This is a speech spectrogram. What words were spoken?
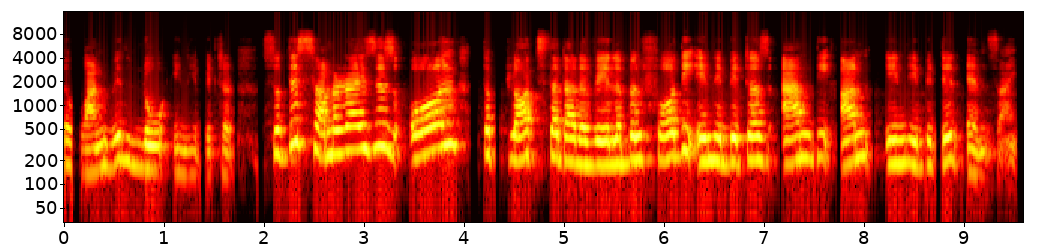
the one with no inhibitor. So this summarizes all the plots that are available for the inhibitors and the uninhibited enzyme.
